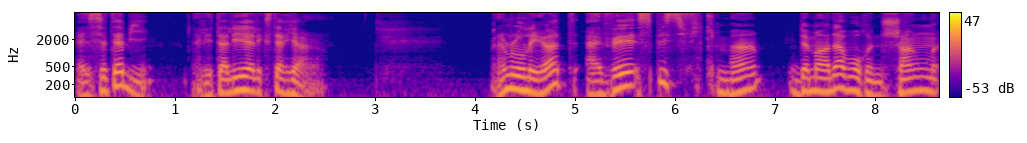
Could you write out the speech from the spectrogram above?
Elle s'est habillée. Elle est allée à l'extérieur. Mme avait spécifiquement demandé à avoir une chambre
